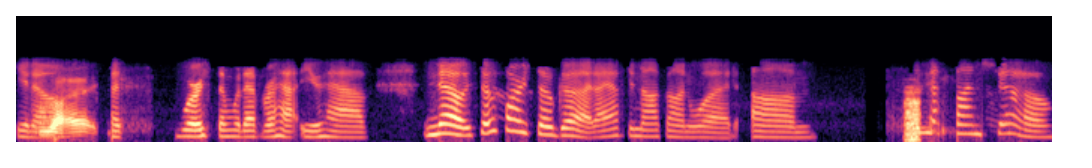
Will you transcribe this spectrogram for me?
you know Right. that's worse than whatever ha- you have. No, so far so good. I have to knock on wood. Um, it's a fun show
